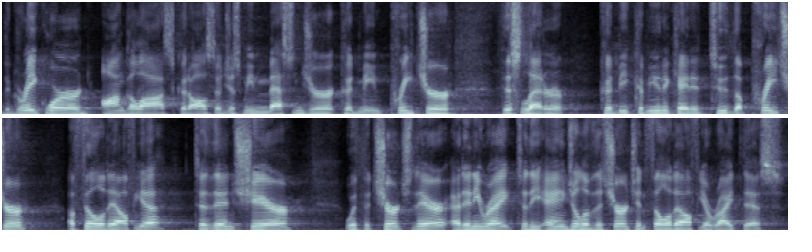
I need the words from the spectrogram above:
the Greek word angelos could also just mean messenger, could mean preacher. This letter could be communicated to the preacher of Philadelphia to then share with the church there. At any rate, to the angel of the church in Philadelphia, write this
